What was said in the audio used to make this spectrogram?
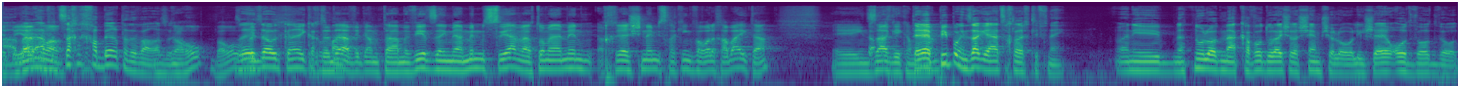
אבל, בינואר. אבל צריך לחבר את הדבר הזה. ברור, ברור. זה, ו- זה עוד כנראה ייקח אתה זמן. יודע, וגם אתה מביא את זה עם מאמן מסוים, ואותו מאמן אחרי שני משחקים כבר הולך הביתה. אה, אינזאגי כמובן. תראה, פיפו אינזאגי היה צריך ללכת לפני. אני, נתנו לו עוד מהכבוד אולי של השם שלו, להישאר עוד ועוד ועוד.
